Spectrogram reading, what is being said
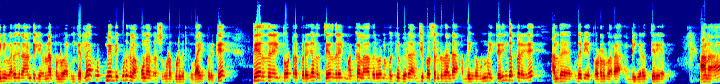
இனி வருகிற ஆண்டில் என்ன பண்ணுவாருன்னு தெரியல. மேபி கொடுக்கலாம். மூணாவது வருஷம் கூட கொடுக்கறதுக்கு வாய்ப்பு இருக்குது தேர்தலில் தோற்ற பிறகு அல்லது தேர்தலில் மக்கள் ஆதரவு நமக்கு வெறும் அஞ்சு பர்சன்ட் தாண்டா அப்படிங்கிற உண்மை தெரிந்த பிறகு அந்த உதவியை தொடர்வாரா அப்படிங்கிறது தெரியாது. ஆனால்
